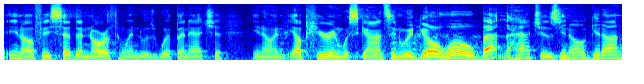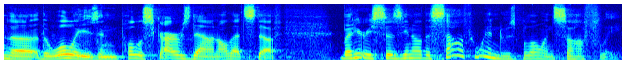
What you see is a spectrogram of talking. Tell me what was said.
you know, if he said the north wind was whipping at you, you know, and up here in Wisconsin we'd go, whoa, batten the hatches, you know, get on the, the woolies and pull the scarves down, all that stuff. But here he says, you know, the south wind was blowing softly.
